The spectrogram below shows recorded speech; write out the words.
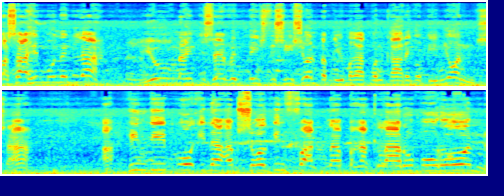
basahin muna nila yung 97-page decision pati yung mga concurring opinions ha? Ah, hindi po ina-absolve in fact napakaklaro po ron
